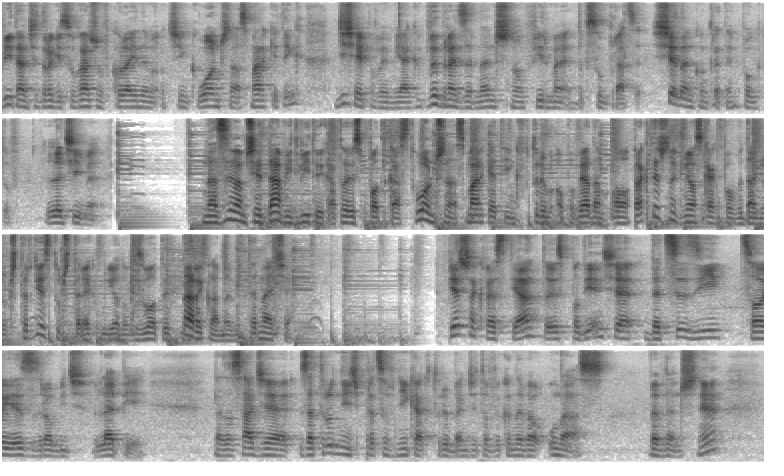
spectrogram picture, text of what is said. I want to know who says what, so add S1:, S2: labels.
S1: Witam Cię drogi słuchaczu w kolejnym odcinku Łącz Nas Marketing. Dzisiaj powiem jak wybrać zewnętrzną firmę do współpracy. 7 konkretnych punktów. Lecimy! Nazywam się Dawid Witych, a to jest podcast Łączy Nas Marketing, w którym opowiadam o praktycznych wnioskach po wydaniu 44 milionów złotych na reklamę w internecie. Pierwsza kwestia to jest podjęcie decyzji, co jest zrobić lepiej. Na zasadzie zatrudnić pracownika, który będzie to wykonywał u nas wewnętrznie,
